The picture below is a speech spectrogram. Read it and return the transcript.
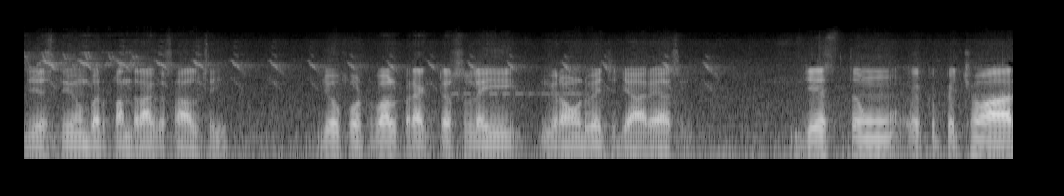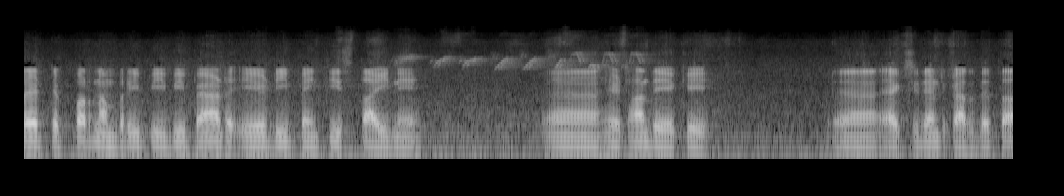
ਜਿਸ ਦੀ ਉਮਰ 15 ਕੁ ਸਾਲ ਸੀ, ਜੋ ਫੁੱਟਬਾਲ ਪ੍ਰੈਕਟਿਸ ਲਈ ਗਰਾਊਂਡ ਵਿੱਚ ਜਾ ਰਿਹਾ ਸੀ। ਜਿਸ ਤੋਂ ਇੱਕ ਪਿੱਛੋਂ ਆ ਰਹੇ ਟਿੱਪਰ ਨੰਬਰੀ PB 65 AD 3527 ਨੇ ਹੇਠਾਂ ਦੇ ਕੇ ਐਕਸੀਡੈਂਟ ਕਰ ਦਿੱਤਾ।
